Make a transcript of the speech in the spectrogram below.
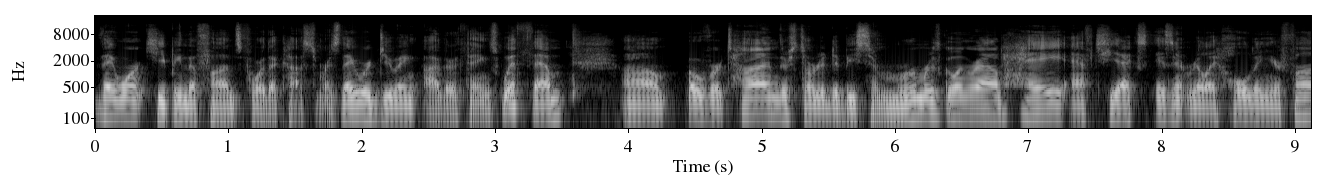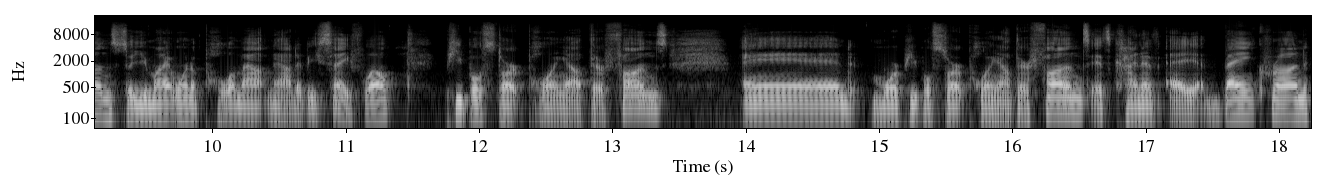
they weren't keeping the funds for the customers. They were doing other things with them. Um, over time, there started to be some rumors going around. Hey, FTX isn't really holding your funds, so you might want to pull them out now to be safe. Well, people start pulling out their funds and more people start pulling out their funds. It's kind of a bank run.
